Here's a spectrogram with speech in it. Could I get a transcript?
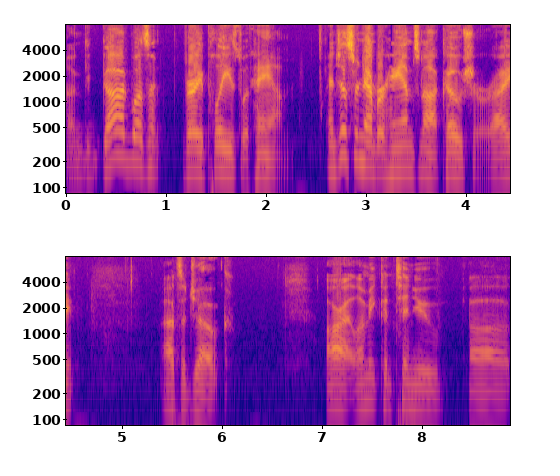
uh, God wasn't very pleased with Ham. And just remember, Ham's not kosher, right? That's a joke. All right, let me continue uh,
